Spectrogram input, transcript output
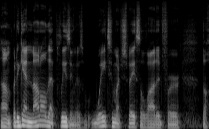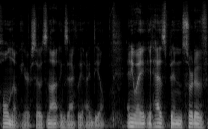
Um, but again, not all that pleasing. There's way too much space allotted for the whole note here, so it's not exactly ideal. Anyway, it has been sort of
